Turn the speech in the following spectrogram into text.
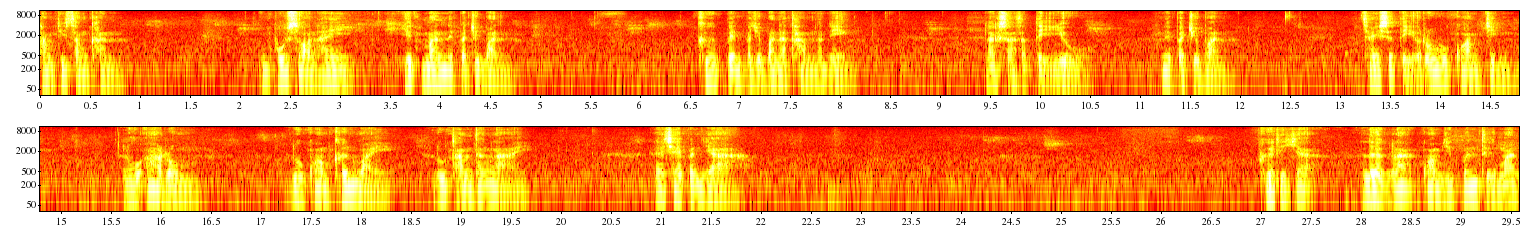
ธรรมที่สำคัญหลวงปู่สอนให้ยึดมั่นในปัจจุบัน คือเป็นปัจจุบันธรรมนั่นเอง รักษาสติอยู่ในปัจจุบัน ใช้สติรู้ความจริง รู้อารมณ์ รู้ความเคลื่อนไหว รู้ธรรมทั้งหลาย และใช้ปัญญา เพื่อที่จะเลิกละความยึดมั่นถือมั่น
